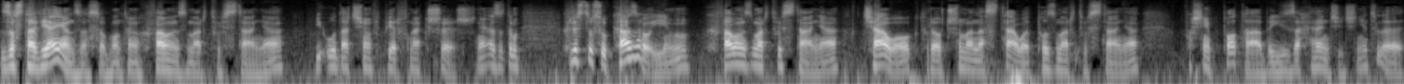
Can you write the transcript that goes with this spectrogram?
zostawiając za sobą tę chwałę zmartwychwstania i udać się wpierw na krzyż. Nie? A zatem Chrystus ukazał im chwałę zmartwychwstania, ciało, które otrzyma na stałe po zmartwychwstania, właśnie po to, aby ich zachęcić nie tyle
